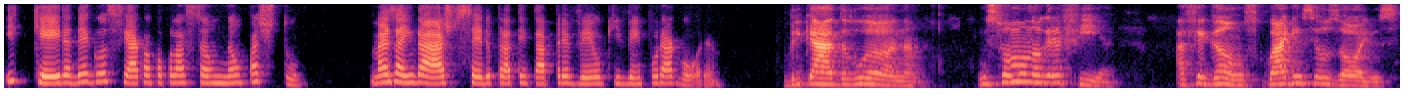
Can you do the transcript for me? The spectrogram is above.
e queira negociar com a população não pastu. Mas ainda acho cedo para tentar prever o que vem por agora. Obrigada, Luana. Em sua monografia, Afegãos, Guardem Seus Olhos,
